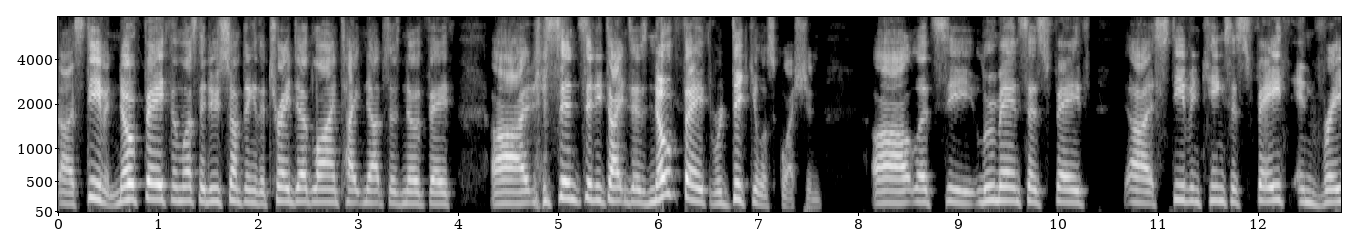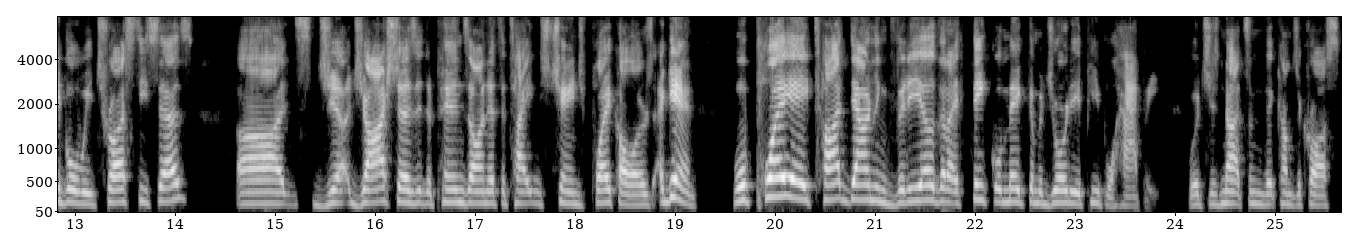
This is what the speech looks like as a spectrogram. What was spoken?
uh, Steven, no faith unless they do something at the trade deadline. Tighten up says no faith. Uh, Sin City Titan says no faith. Ridiculous question. Uh, let's see. Luman says faith. Uh, Stephen King says faith in Vrabel we trust. He says. Uh, J- Josh says it depends on if the Titans change play callers. Again, We'll play a Todd Downing video that I think will make the majority of people happy, which is not something that comes across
